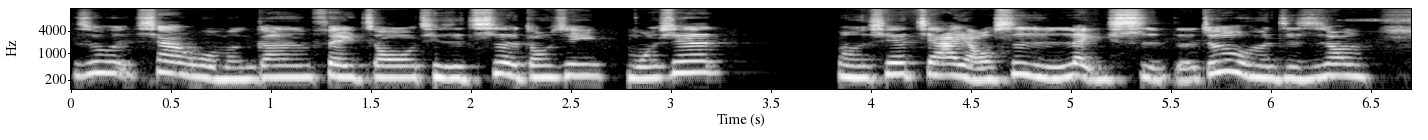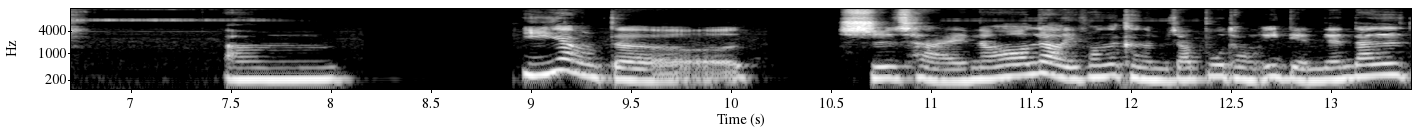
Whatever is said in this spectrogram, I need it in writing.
就是像我们跟非洲其实吃的东西，某些某些佳肴是类似的，就是我们只是用嗯一样的食材，然后料理方式可能比较不同一点点，但是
